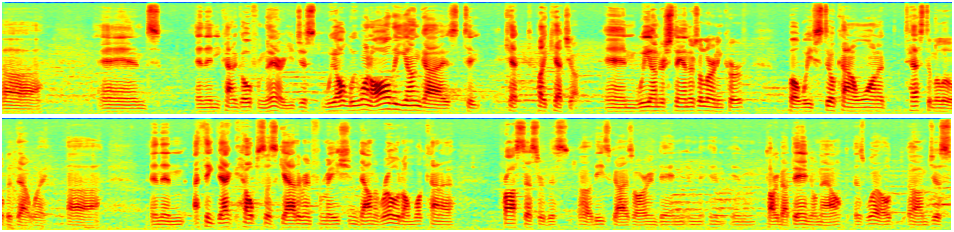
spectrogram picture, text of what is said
uh, and and then you kind of go from there. You just we all we want all the young guys to, catch, to play catch up, and we understand there's a learning curve, but we still kind of want to test them a little bit that way. Uh, and then I think that helps us gather information down the road on what kind of processor this uh, these guys are, and, and, and, and talk about Daniel now as well. Um, just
